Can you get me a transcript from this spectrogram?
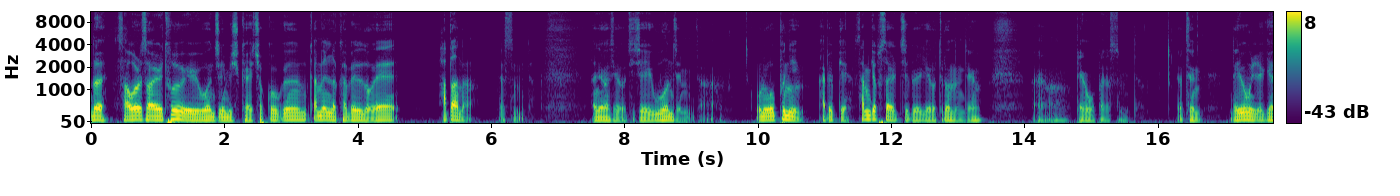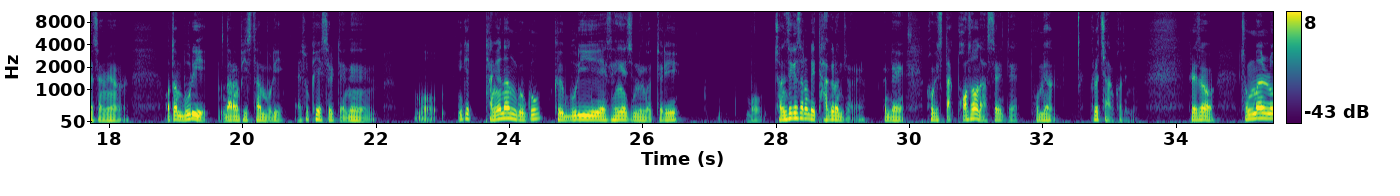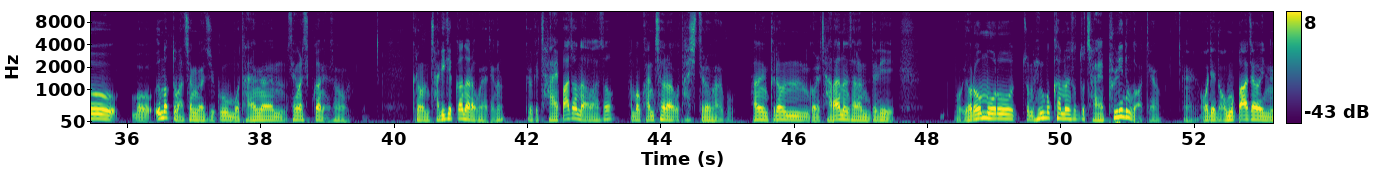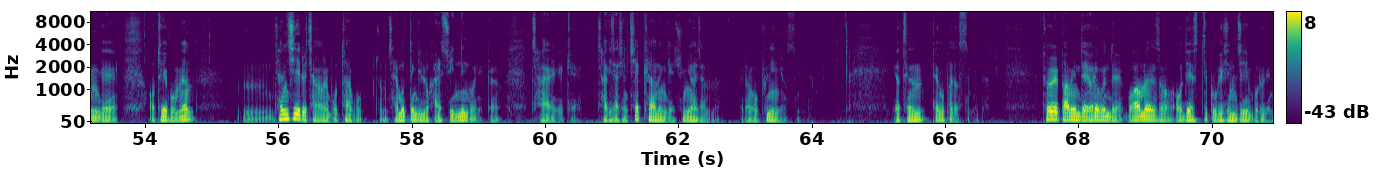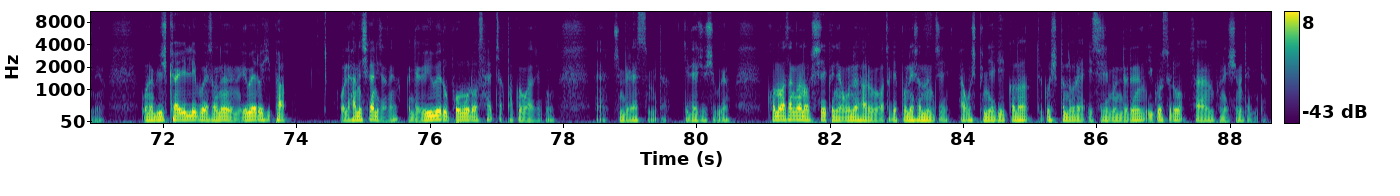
네, 4월 4일 토요일 원재 Music High의 첫 곡은 까밀라 카베요의 하바나였습니다. 안녕하세요, DJ 우원재입니다. 오늘 오프닝 가볍게 삼겹살집을 예로 들었는데요. 아, 배가 고파졌습니다. 여튼 내용을 얘기하자면 어떤 무리 나랑 비슷한 무리에 속해 있을 때는 뭐 이게 당연한 거고 그 무리에서 행해지는 것들이 뭐 전 세계 사람들이 다 그런 줄 알아요. 근데 거기서 딱 벗어났을 때 보면 그렇지 않거든요. 그래서 정말로 뭐 음악도 마찬가지고 뭐 다양한 생활 습관에서 그런 자기 객관화라고 해야 되나? 그렇게 잘 빠져나와서 한번 관찰하고 다시 들어가고 하는 그런 걸 잘하는 사람들이 뭐 여러모로 좀 행복하면서도 잘 풀리는 것 같아요. 네, 어디에 너무 빠져 있는 게 어떻게 보면 음, 현실을 자각을 못하고 좀 잘못된 길로 갈 수 있는 거니까 잘 이렇게 자기 자신을 체크하는 게 중요하지 않나 그런 오프닝이었습니다. 여튼 배고파졌습니다. 토요일 밤인데 여러분들 뭐 하면서 어디에서 듣고 계신지 모르겠네요. 오늘 뮤지카 1, 2부에서는 의외로 힙합 원래 하는 시간이잖아요. 근데 의외로 봄으로 살짝 바꿔가지고 네, 준비를 했습니다. 기대해 주시고요. 코너와 상관없이 그냥 오늘 하루 어떻게 보내셨는지 하고 싶은 얘기 있거나 듣고 싶은 노래 있으신 분들은 이곳으로 사연 보내주시면 됩니다.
